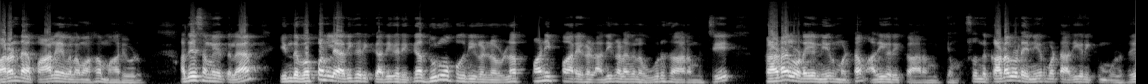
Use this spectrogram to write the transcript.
வறண்ட பாலைய வளமாக மாறிவிடும். அதே சமயத்துல இந்த வெப்பநிலை அதிகரிக்க அதிகரிக்க துருவ பகுதிகளில் உள்ள பனிப்பாறைகள் அதிக அளவில் உருக ஆரம்பிச்சு கடலுடைய நீர்மட்டம் அதிகரிக்க ஆரம்பிக்கும். ஸோ இந்த கடலுடைய நீர்மட்டம் அதிகரிக்கும் பொழுது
